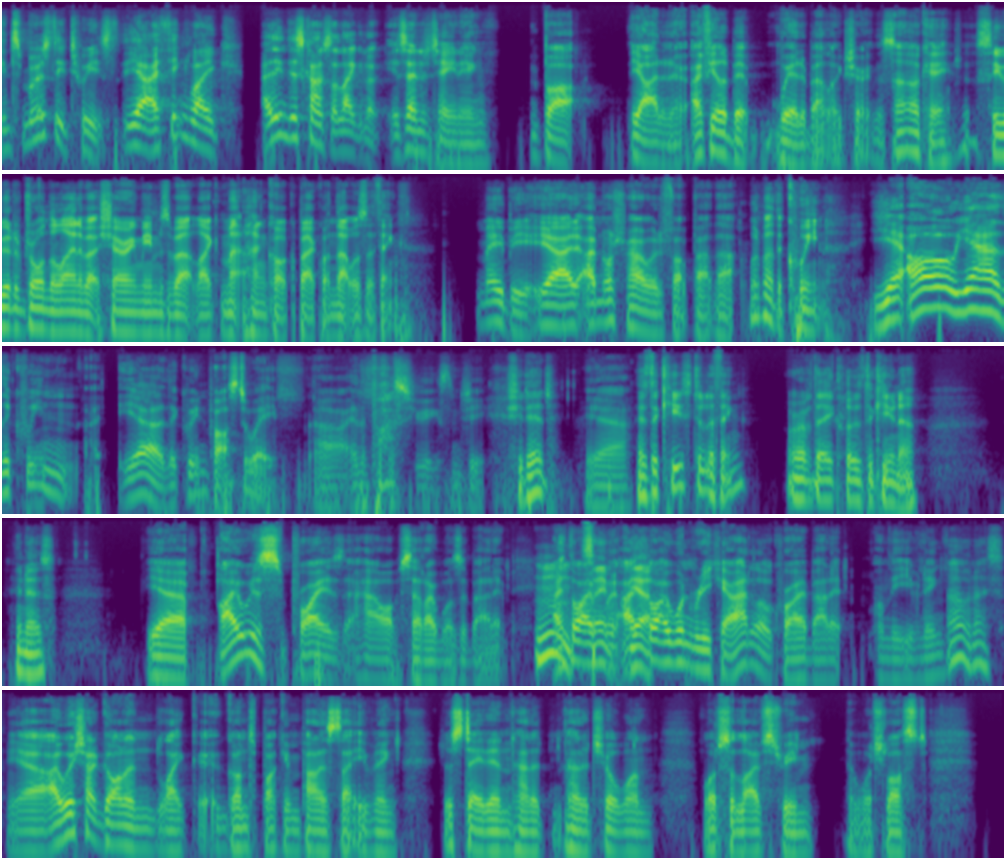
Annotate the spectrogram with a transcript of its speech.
it's mostly tweets. Yeah, I think like I think this kind of stuff. Like, look, it's entertaining, but yeah, I don't know. I feel a bit weird about like sharing this. Oh, okay. So you would have drawn the line about sharing memes about like Matt Hancock back when that was a thing. Maybe. Yeah, I, I'm not sure how I would have felt about that. What about the Queen? Yeah. Oh, yeah. The queen. Yeah, the queen passed away uh, in the past few weeks, didn't she? She did. Yeah. Is the queue still a thing, or have they closed the queue now? Who knows? Yeah, I was surprised at how upset I was about it. I Mm, thought I, same, wouldn't- I yeah. thought I wouldn't really care. I had a little cry about it on the evening. Oh, nice. Yeah, I wish I'd gone and like gone to Buckingham Palace that evening. Just stayed in, had a had a chill one, watched the live stream, and watched Lost.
